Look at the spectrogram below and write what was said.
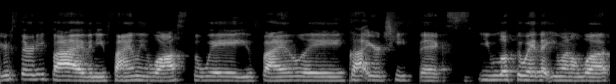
you're 35 and you finally lost the weight, you finally got your teeth fixed, you look the way that you want to look.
